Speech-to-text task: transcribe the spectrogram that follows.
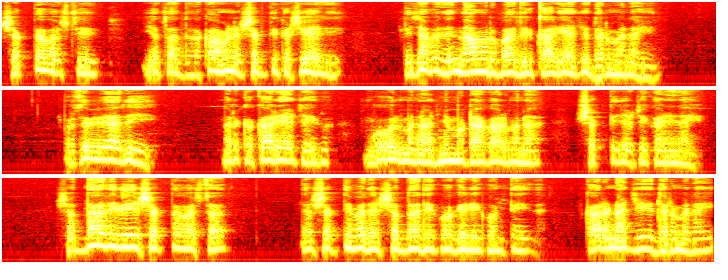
शक्त असतील याचा तथा का शक्ती कशी आहे? ती? त्याच्यामध्ये नामरूपाधी कार्याचे धर्म नाही. पृथ्वीव्याधी नरक बरं का कार्याचे गोल म्हणा निमुटाकार म्हणा शक्तीच्या ठिकाणी नाही. शब्दादी शक्त असतात. त्या शक्तीमध्ये शब्दाधिक वगैरे कोणतेही कारणाची धर्म नाही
